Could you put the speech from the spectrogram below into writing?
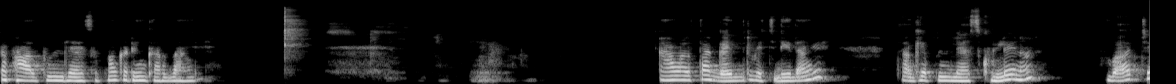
ਤਾਂ ਫਾਲਤੂ ਦੀ ਲੈਸ ਆਪਾਂ ਕਟਿੰਗ ਕਰ ਦਾਂਗੇ। ਆਹ ਵਾਲਾ ਧਾਗਾ ਇੱਧਰ ਵਿੱਚ ਦੇ ਦਾਂਗੇ ਤਾਂ ਕਿ ਆਪਣੀ ਲੈਸ ਖੁੱਲੇ ਨਾ, ਬਾਅਦ ਚ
